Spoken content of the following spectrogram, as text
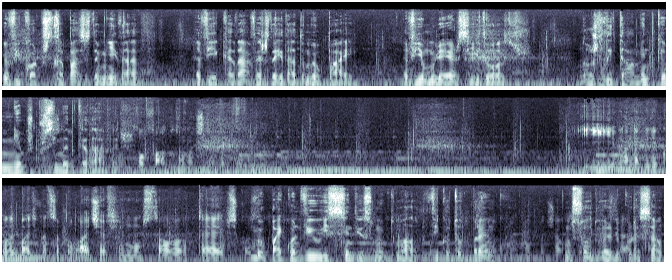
eu vi corpos de rapazes da minha idade, havia cadáveres da idade do meu pai, havia mulheres e idosos. Nós literalmente caminhamos por cima de cadáveres. По факту ми йшли по тут. І в мене, коли батько це побачив, йому стало кепсько. O meu pai, quando viu isso, sentiu-se muito mal. Ficou todo branco, começou a doer-lhe o coração.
